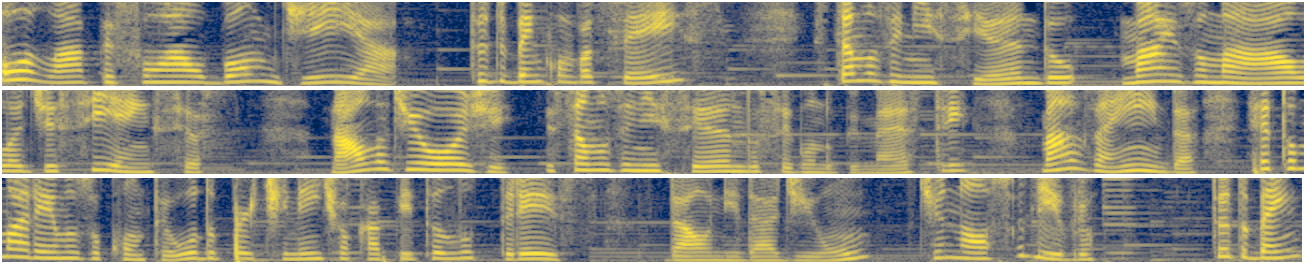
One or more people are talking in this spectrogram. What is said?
Olá, pessoal, bom dia! Tudo bem com vocês? Estamos iniciando mais uma aula de ciências. Na aula de hoje, estamos iniciando o segundo bimestre, mas ainda retomaremos o conteúdo pertinente ao capítulo 3 da unidade 1 de nosso livro. Tudo bem?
